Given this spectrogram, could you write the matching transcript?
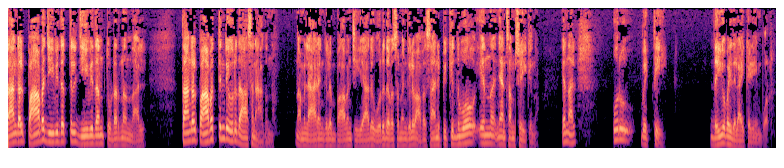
താങ്കൾ പാപജീവിതത്തിൽ ജീവിതം തുടർന്നാൽ താങ്കൾ പാപത്തിന്റെ ഒരു ദാസനാകുന്നു. നമ്മൾ ആരെങ്കിലും പാപം ചെയ്യാതെ ഒരു ദിവസമെങ്കിലും അവസാനിപ്പിക്കുന്നുവോ എന്ന് ഞാൻ സംശയിക്കുന്നു. എന്നാൽ ഒരു വ്യക്തി ദൈവവൈതലായി കഴിയുമ്പോൾ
